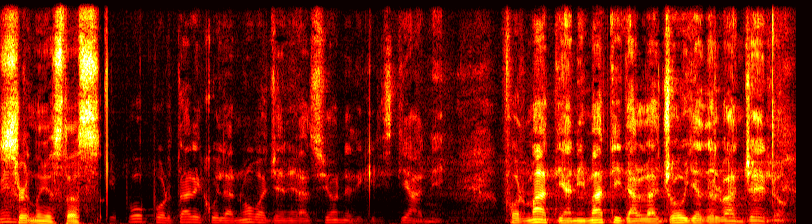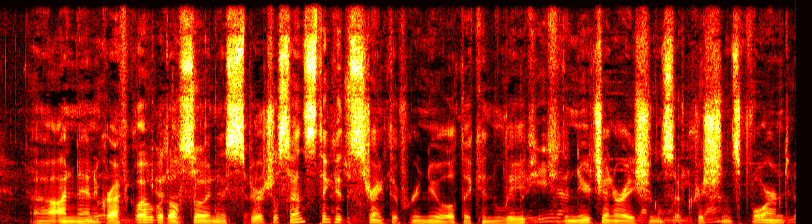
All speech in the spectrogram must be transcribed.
Certainly is thus formati, animati dalla gioia del Vangelo. Uh, on an anographic level, but also in a spiritual sense, think of the strength of renewal that can lead to the new generations of Christians formed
